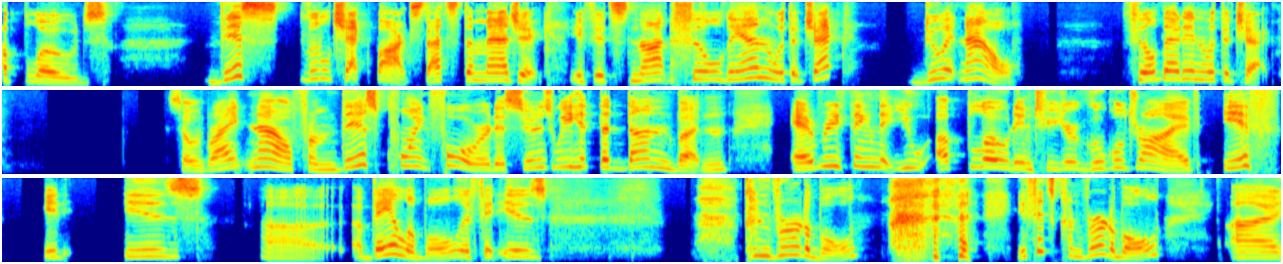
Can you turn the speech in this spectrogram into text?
uploads. This little checkbox, that's the magic. If it's not filled in with a check, do it now. Fill that in with a check. So right now, from this point forward, as soon as we hit the done button, everything that you upload into your Google Drive, if it is uh, available, if it is convertible, if it's convertible, uh,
